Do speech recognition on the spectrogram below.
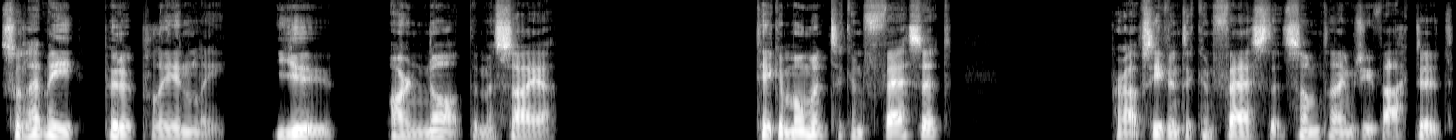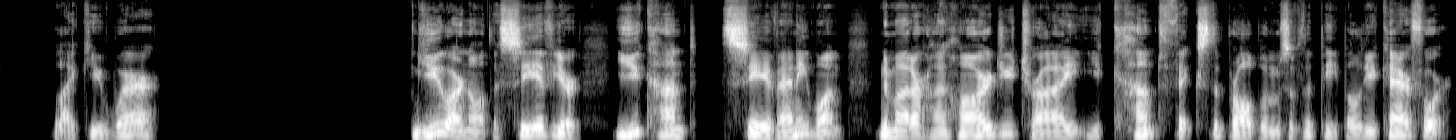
So, let me put it plainly you are not the Messiah. Take a moment to confess it perhaps even to confess that sometimes you've acted like you were. You are not the Saviour. You can't save anyone. No matter how hard you try, you can't fix the problems of the people you care for.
